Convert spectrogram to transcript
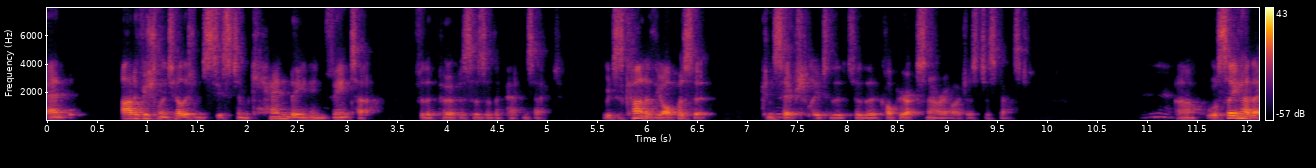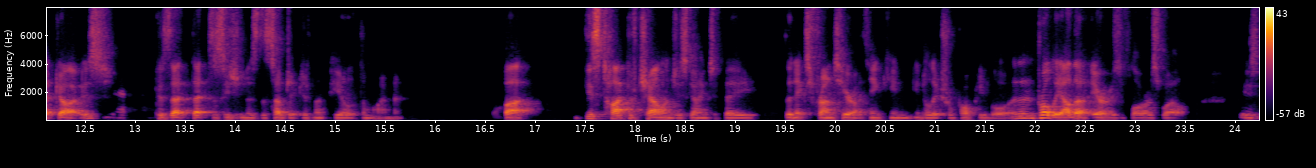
an artificial intelligence system can be an inventor for the purposes of the Patents Act, which is kind of the opposite conceptually to the to the copyright scenario I just discussed. Yeah. Uh, we'll see how that goes because yeah. that that decision is the subject of an appeal at the moment. But this type of challenge is going to be the next frontier, I think, in intellectual property law and probably other areas of law as well, is,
